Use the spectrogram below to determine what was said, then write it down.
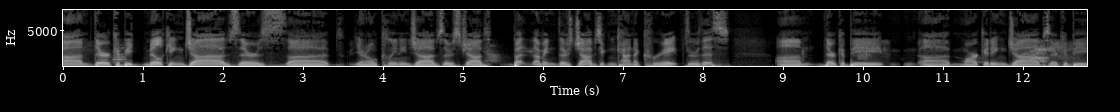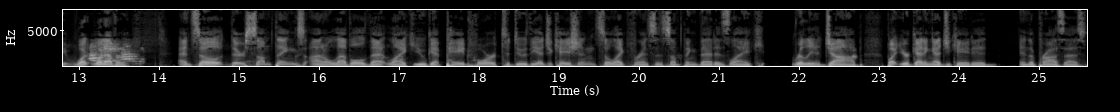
um, there could be milking jobs. There's, uh, you know, cleaning jobs. There's jobs, but I mean, there's jobs you can kind of create through this. Um, there could be uh, marketing jobs. There could be what, whatever. And so there's some things on a level that like you get paid for to do the education. So like for instance, something that is like really a job, but you're getting educated in the process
